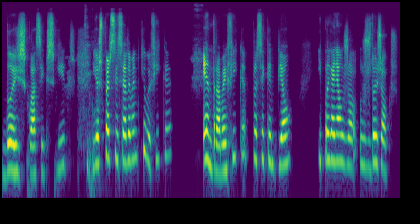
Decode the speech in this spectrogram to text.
dois clássicos seguidos, e eu espero sinceramente que o Benfica entre a Benfica para ser campeão e para ganhar os, os dois jogos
